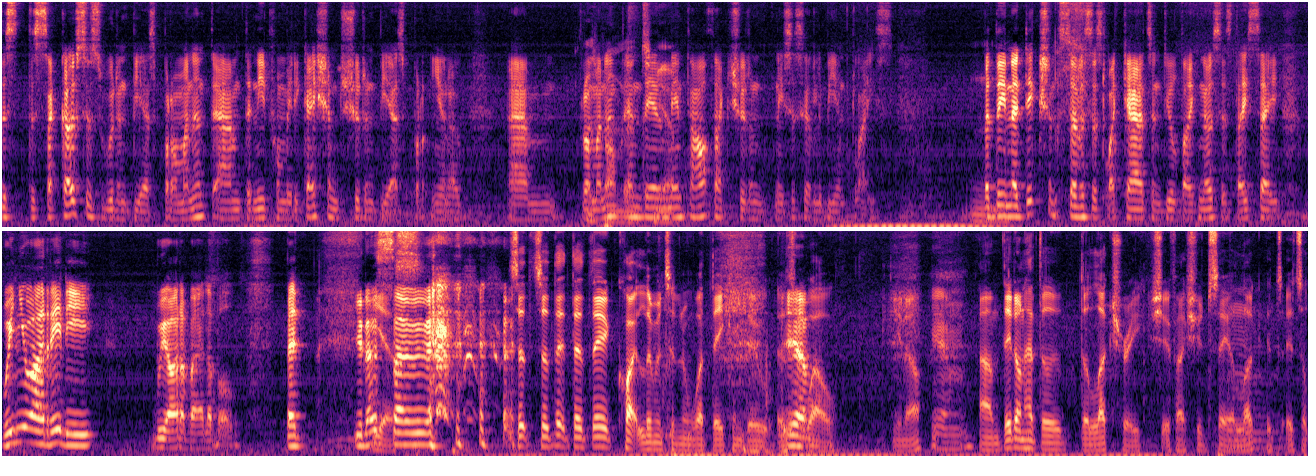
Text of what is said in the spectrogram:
this the psychosis wouldn't be as prominent. Um, the need for medication shouldn't be as pro- you know um, prominent, and their yeah. mental health act shouldn't necessarily be in place. But Mm. then addiction services like CADS and dual diagnosis, they say when you are ready, we are available. But you know, Yes. so so so they, they they're quite limited in what they can do as Yeah. well. You know, yeah, um, they don't have the the luxury, if I should say, a luck. It's Mm. it's a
